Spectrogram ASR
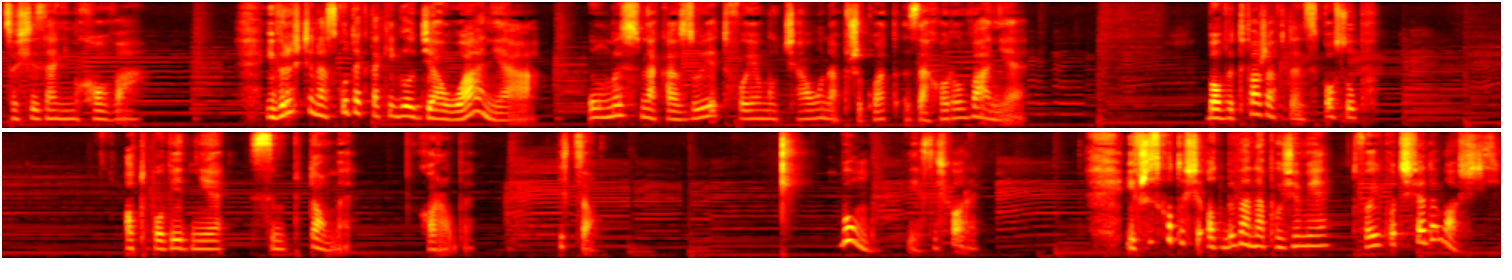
co się za nim chowa. I wreszcie na skutek takiego działania umysł nakazuje Twojemu ciału na przykład zachorowanie, bo wytwarza w ten sposób odpowiednie symptomy choroby. I co? Bum, jesteś chory. I wszystko to się odbywa na poziomie Twojej podświadomości.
